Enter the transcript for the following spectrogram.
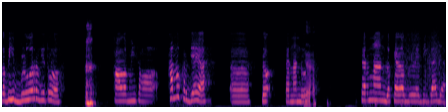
lebih blur gitu loh. kalau misal kan lu kerja ya, eh Dok, Fernando. Ya. Fernando kayak lagu Lady Gaga.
